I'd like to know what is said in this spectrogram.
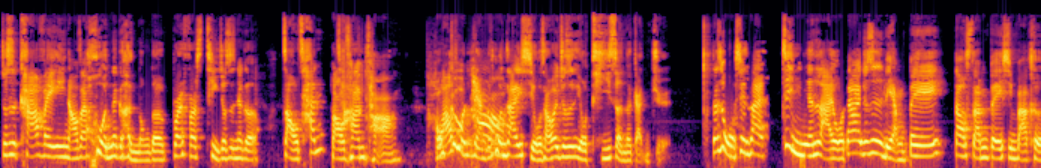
就是咖啡因，然后再混那个很浓的 breakfast tea，就是那个早餐早餐茶。我要混两个混在一起，我才会就是有提神的感觉。但是我现在。近年来，我大概就是两杯到三杯星巴克，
